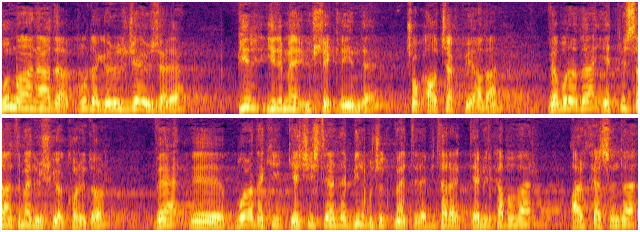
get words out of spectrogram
Bu manada burada görüleceği üzere 1.20 yüksekliğinde çok alçak bir alan ve burada 70 santime düşüyor koridor ve e, buradaki geçişlerde bir buçuk metre bir taraf demir kapı var, arkasında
